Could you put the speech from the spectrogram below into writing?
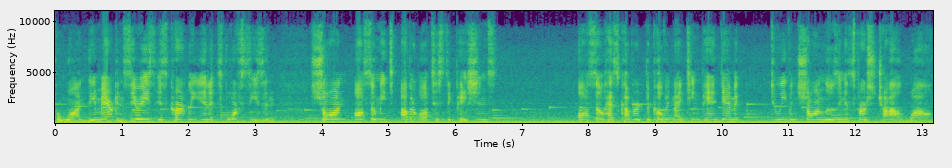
For one, the American series is currently in its fourth season. Sean also meets other autistic patients, also has covered the COVID-19 pandemic to even Sean losing his first child, while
